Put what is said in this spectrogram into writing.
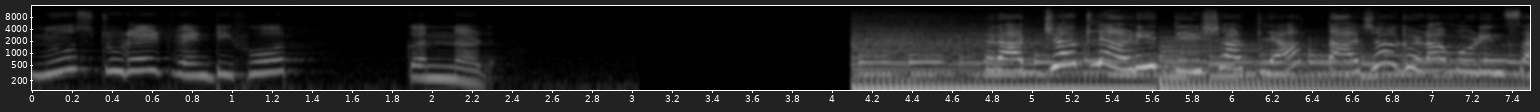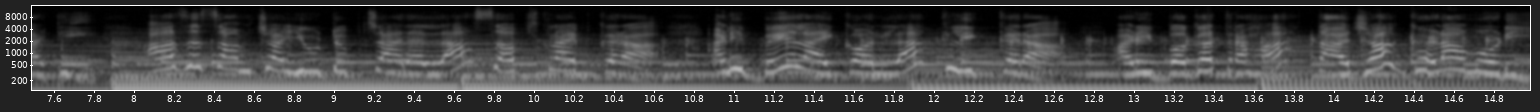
news today twenty four Kannad. राज्यातल्या आणि देशातल्या ताज्या घडामोडींसाठी आजच आमच्या यूट्यूब चॅनलला सबस्क्राईब करा आणि बेल आयकॉनला क्लिक करा. आणि बघत रहा ताज्या घडामोडी.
